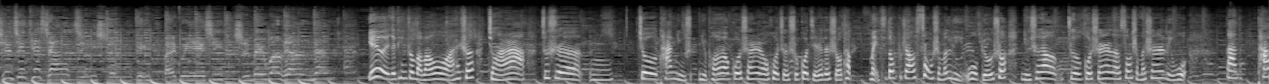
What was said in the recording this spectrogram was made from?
千金天下生平，百鬼夜行，魑魅魍魉难。也有一个听众宝宝问我，他说：“囧儿啊，就是嗯，就他女女朋友要过生日或者是过节日的时候，他每次都不知道送什么礼物。比如说女生要这个过生日了，送什么生日礼物？那他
